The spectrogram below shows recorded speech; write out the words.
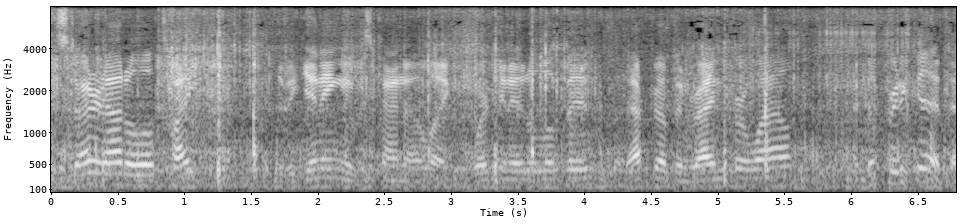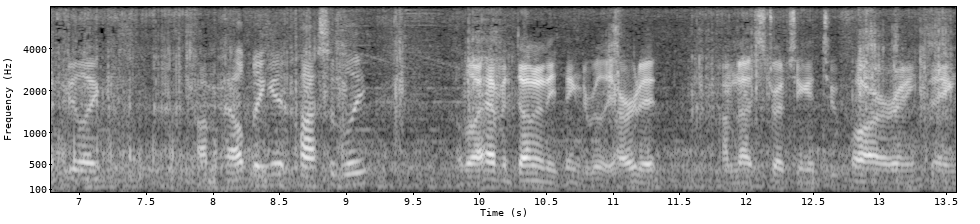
It started out a little tight. At the beginning, it was kind of like working it a little bit. But after I've been riding for a while, I feel pretty good. I feel like I'm helping it possibly. Although I haven't done anything to really hurt it. I'm not stretching it too far or anything.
